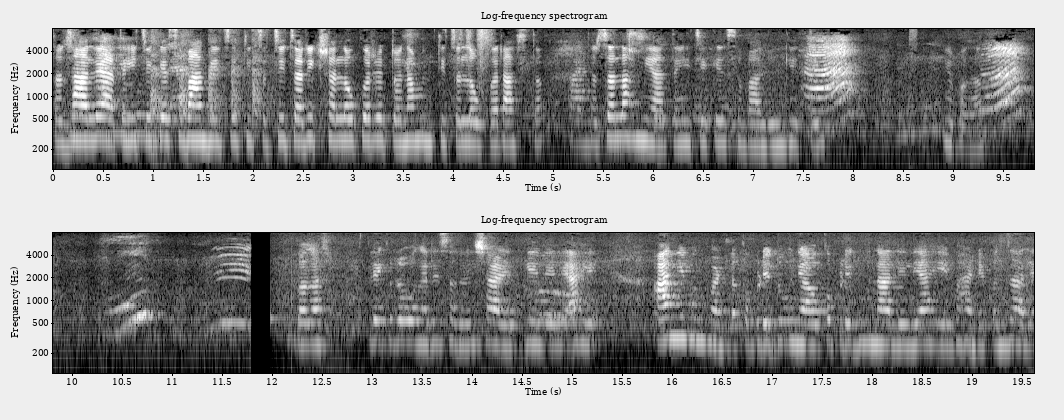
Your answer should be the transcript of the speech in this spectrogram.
तर झाले आता हिचे केस बांधायचे तिचं तिचा रिक्षा लवकर येतो ना म्हणून तिचं लवकर असतं. तर चला मी आता हिचे केस बांधून घेते. हे बघा. बघा लेकरं वगैरे सगळे शाळेत गेलेले आहे. आणि मग म्हटलं कपडे धुवून यावं कपडे धुवून आलेले आहे भांडे पण झाले.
